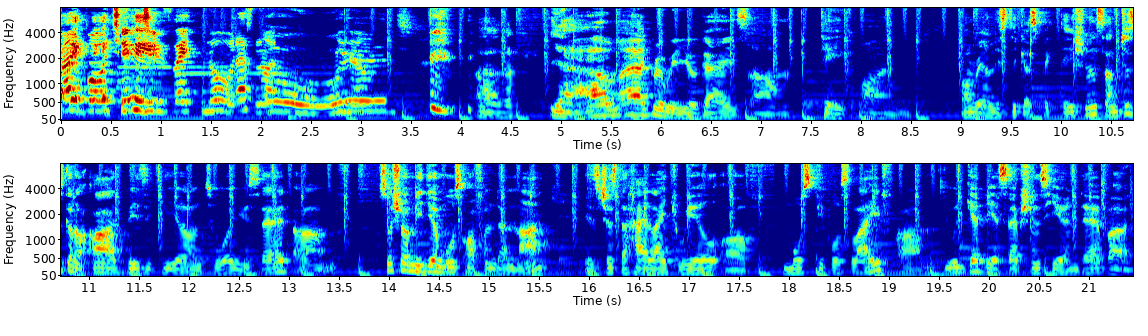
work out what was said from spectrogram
eyeball changes. Like, no, that's not. Oh, you know. uh, yeah, um, I agree with you guys' um, take on unrealistic expectations. I'm just gonna add basically on to what you said. Um, social media, most often than not, is just a highlight reel of most people's life. Um, you would get the exceptions here and there, but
